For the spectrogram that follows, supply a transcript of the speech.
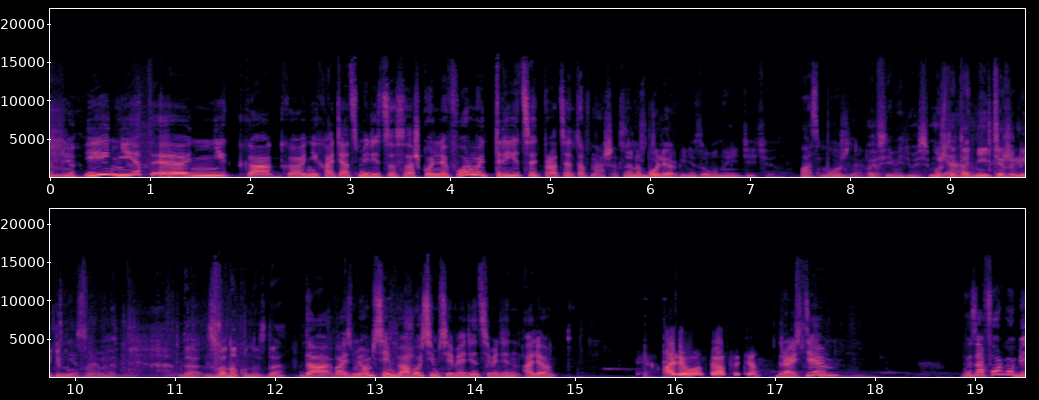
И нет, э, никак э, не хотят смириться со школьной формой 30% наших Наверное, более организованные дети, Возможно. по всей видимости. Может, Я это одни и те же люди голосовали? знаю. Да, звонок у нас, да? Да, возьмем Давайте 728-7171. Алло. Алло, здравствуйте. Здрасте. Здравствуйте. Вы за форму бе-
